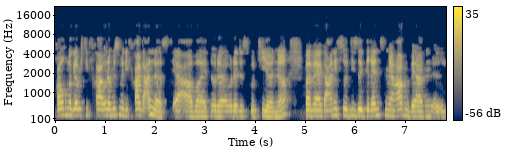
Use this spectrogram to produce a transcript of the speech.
brauchen wir, glaube ich, die Frage oder müssen wir die Frage anders erarbeiten oder, oder diskutieren, ne? Weil wir ja gar nicht so diese Grenzen mehr haben werden äh,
